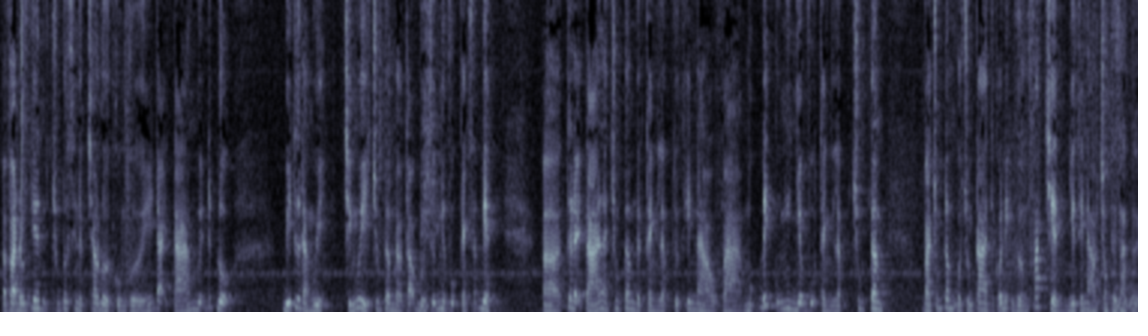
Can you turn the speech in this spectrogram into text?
Và đầu tiên chúng tôi xin được trao đổi cùng với Đại tá Nguyễn Đức Độ, Bí thư Đảng ủy, Chính ủy Trung tâm Đào tạo Bồi dưỡng nghiệp vụ Cảnh sát biển. À, thưa đại tá là trung tâm được thành lập từ khi nào và mục đích cũng như nhiệm vụ thành lập trung tâm và trung tâm của chúng ta thì có định hướng phát triển như thế nào trong thời gian tới?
